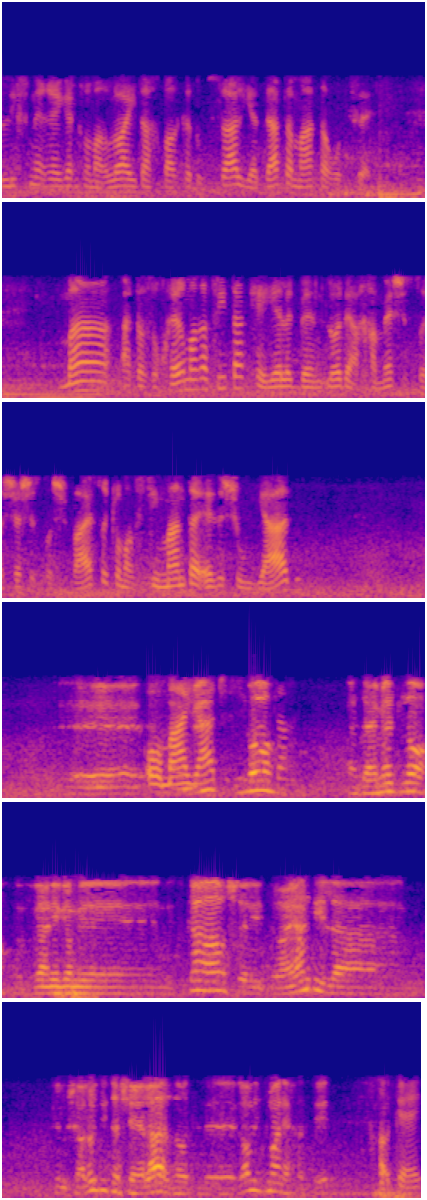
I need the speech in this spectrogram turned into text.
לפני רגע, כלומר, לא היית עכבר כדורסל, ידעת מה אתה רוצה. מה, אתה זוכר מה רצית כילד בן, לא יודע, 15, 16, 17? כלומר, סימנת איזשהו יעד? אה, או מה היעד לא, שסימנת? אז האמת לא, ואני גם אה, נזכר שהתראיינתי ל... כאילו שאלו אותי את השאלה הזאת אה, לא מזמן יחסית, אוקיי.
